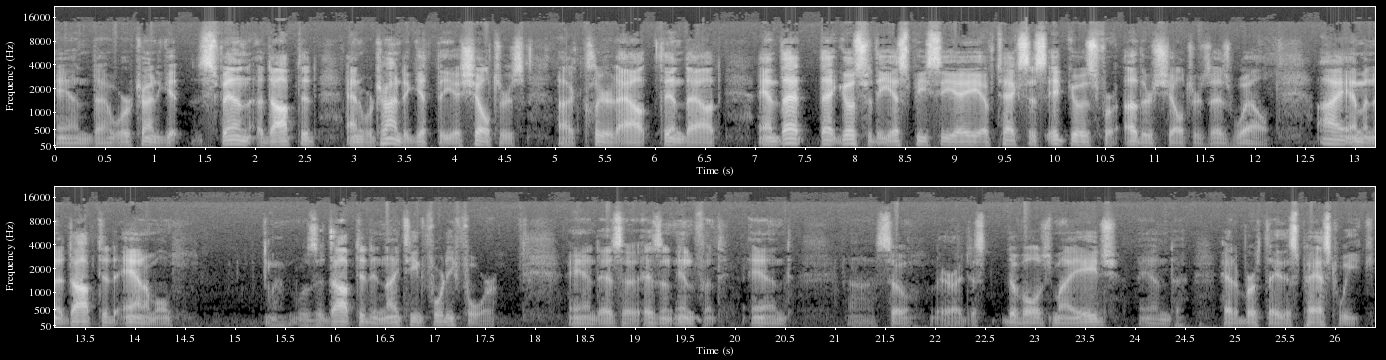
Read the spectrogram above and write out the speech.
And uh, we're trying to get Sven adopted and we're trying to get the uh, shelters uh, cleared out, thinned out. And that, that goes for the SPCA of Texas. It goes for other shelters as well. I am an adopted animal. I was adopted in 1944 and as a as an infant. And uh, so there, I just divulged my age and uh, had a birthday this past week.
